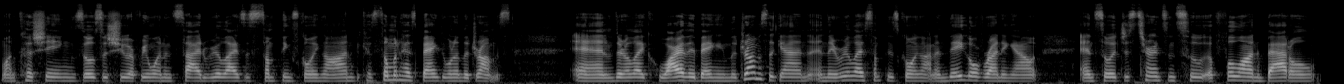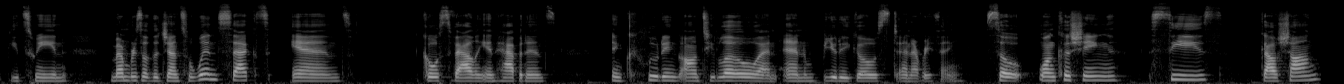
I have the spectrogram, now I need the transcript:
Wan Kushing, Zozashu, everyone inside realizes something's going on because someone has banged one of the drums. And they're like, why are they banging the drums again? And they realize something's going on and they go running out. And so it just turns into a full on battle between members of the Gentle Wind sect and Ghost Valley inhabitants, including Auntie Lo and, and Beauty Ghost and everything. So Wan Kushing sees Gao Shang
